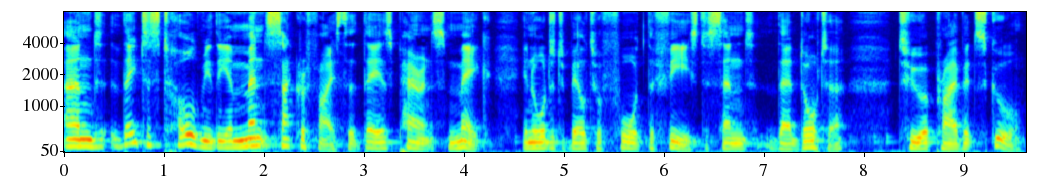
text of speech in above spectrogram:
and they just told me the immense sacrifice that they as parents make in order to be able to afford the fees to send their daughter to a private school.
